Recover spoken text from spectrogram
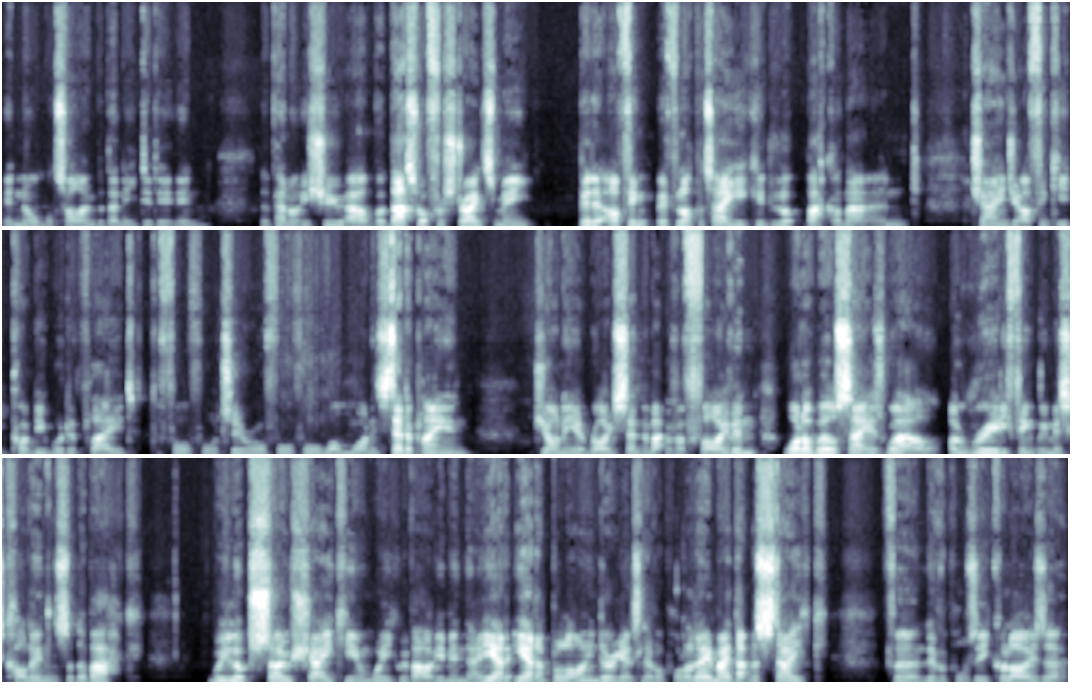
in normal time, but then he did it in the penalty shootout. But that's what frustrates me. But I think if Lopetegui could look back on that and change it, I think he probably would have played the 4 4 2 or 4 4 1 1 instead of playing Johnny at right centre back with a five. And what I will say as well, I really think we miss Collins at the back. We look so shaky and weak without him in there. He had he had a blinder against Liverpool. I know he made that mistake for Liverpool's equaliser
